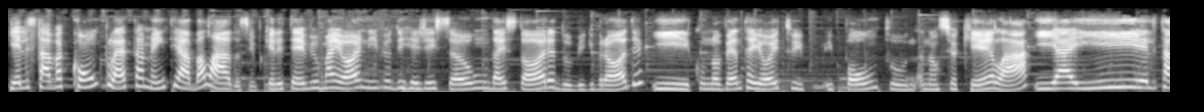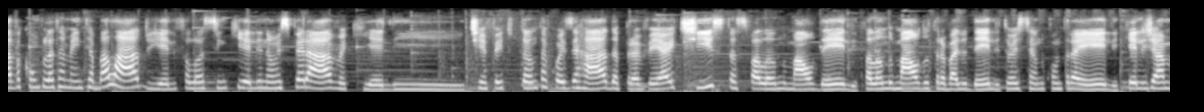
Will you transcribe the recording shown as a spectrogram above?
e ele estava completamente abalado, assim, porque ele teve o maior nível de rejeição da história do Big Brother, e com 98 e, e ponto, não sei o que lá, e aí ele tava completamente abalado e ele falou assim que ele não esperava, que ele tinha feito tanta coisa errada para ver artistas falando mal dele, falando mal do trabalho dele, torcendo contra ele, que ele já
